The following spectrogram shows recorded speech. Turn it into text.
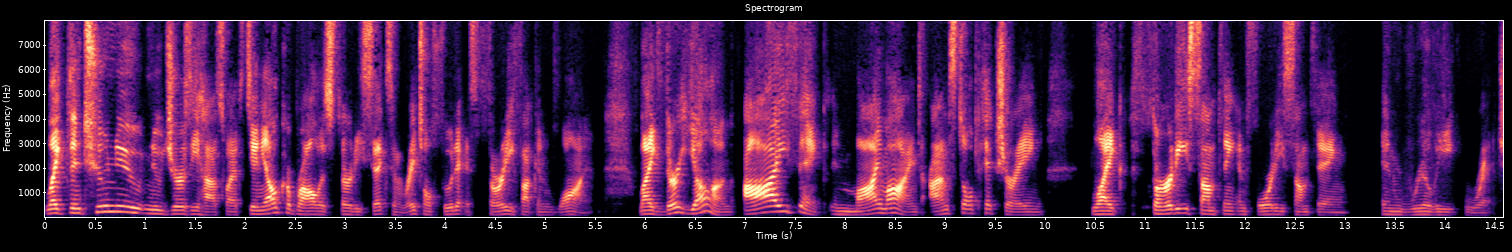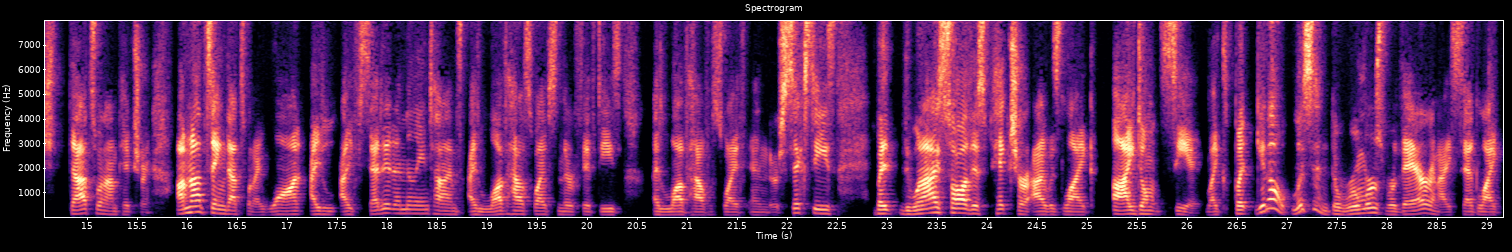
like the two new New Jersey housewives, Danielle Cabral is 36 and Rachel Fuda is 30 fucking one. Like they're young. I think in my mind, I'm still picturing like 30 something and 40 something and really rich. That's what I'm picturing. I'm not saying that's what I want. I I've said it a million times. I love housewives in their 50s. I love housewife in their 60s. But when I saw this picture, I was like, I don't see it. Like, but you know, listen, the rumors were there, and I said, like,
